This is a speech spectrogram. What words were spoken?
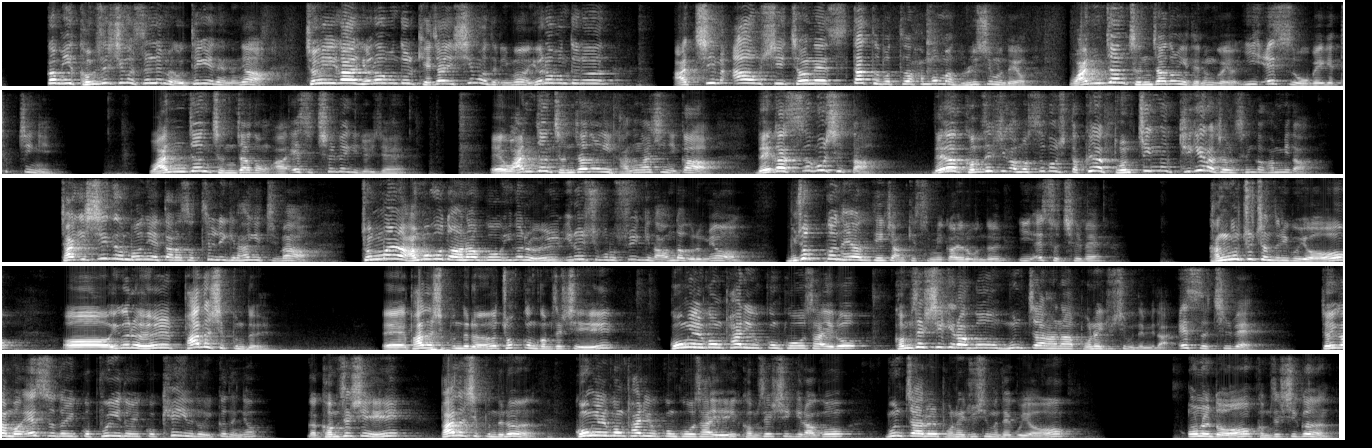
그럼 이 검색식을 쓰려면 어떻게 해야 되느냐? 저희가 여러분들 계좌에 심어드리면 여러분들은 아침 9시 전에 스타트 버튼 한 번만 누르시면 돼요. 완전 전자동이 되는 거예요. 이 S500의 특징이. 완전 전자동, 아, S700이죠, 이제. 예, 완전 전자동이 가능하시니까 내가 쓰고 싶다. 내가 검색식 한번 쓰고 싶다. 그냥 돈 찍는 기계라 저는 생각합니다. 자기 시드 머니에 따라서 틀리긴 하겠지만 정말 아무것도 안 하고 이거를 이런 식으로 수익이 나온다 그러면 무조건 해야 되지 않겠습니까, 여러분들? 이 S700 강력 추천드리고요. 어, 이거를 받으실 분들, 예, 받으실 분들은 조건 검색 시 010-8260-9542로 검색식이라고 문자 하나 보내주시면 됩니다. S700. 저희가 뭐 S도 있고 V도 있고 K도 있거든요. 그러니까 검색식 받으실 분들은 010-8260-9542 검색식이라고 문자를 보내주시면 되고요. 오늘도 검색식은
